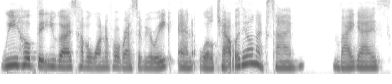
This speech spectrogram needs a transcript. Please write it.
we hope that you guys have a wonderful rest of your week and we'll chat with y'all next time. Bye, guys.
